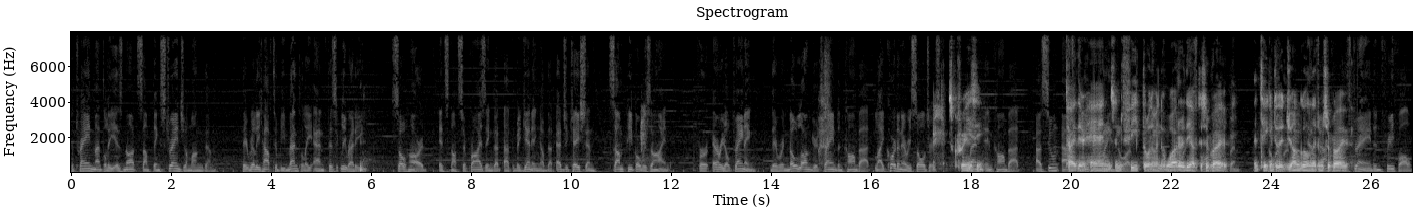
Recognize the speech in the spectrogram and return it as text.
to train mentally is not something strange among them. They really have to be mentally and physically ready. So hard, it's not surprising that at the beginning of that education, some people resigned. For aerial training, they were no longer trained in combat like ordinary soldiers. It's crazy. When in combat, as soon as Tie their hands and feet, throw them in the the water, they have to survive. and take them to the jungle and let them survive. trained in free fall.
